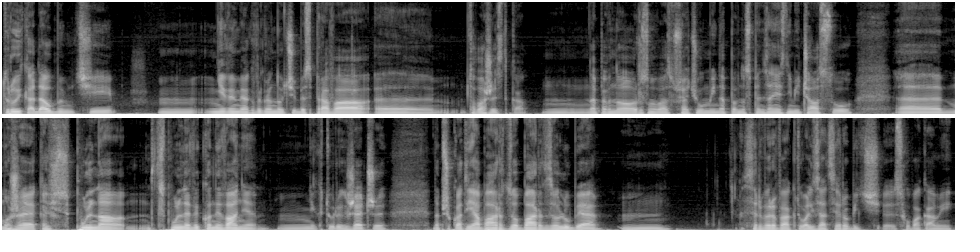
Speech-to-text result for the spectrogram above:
Trójka, dałbym ci Mm, nie wiem, jak wygląda u Ciebie sprawa e, towarzystka. Mm, na pewno rozmowa z przyjaciółmi, na pewno spędzanie z nimi czasu, e, może jakaś wspólna, wspólne wykonywanie mm, niektórych rzeczy. Na przykład ja bardzo, bardzo lubię serwerowe aktualizacje robić e, z chłopakami.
